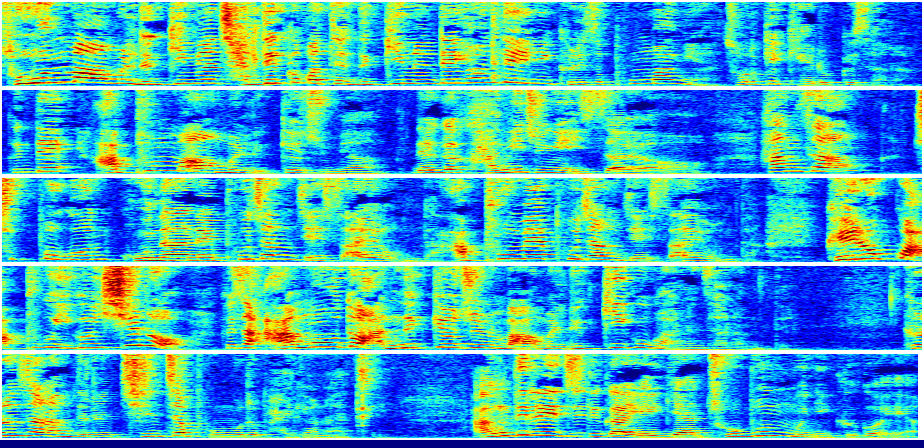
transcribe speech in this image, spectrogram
좋은 마음을 느끼면 잘 될 것 같아 느끼는데 현대인이 그래서 폭망이야. 저렇게 괴롭게 살아. 근데 아픈 마음을 느껴주면 내가 강의 중에 있어요. 항상 축복은 고난의 포장지에 쌓여온다. 아픔의 포장지에 쌓여온다. 괴롭고 아프고 이건 싫어. 그래서 아무도 안 느껴주는 마음을 느끼고 가는 사람들. 그런 사람들은 진짜 보물을 발견하지. 앙드레지드가 얘기한 좁은 문이 그거예요.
